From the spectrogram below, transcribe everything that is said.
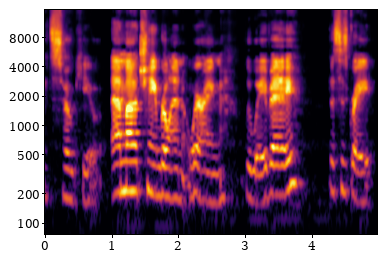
It's so cute. Emma Chamberlain wearing Loewe. This is great.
